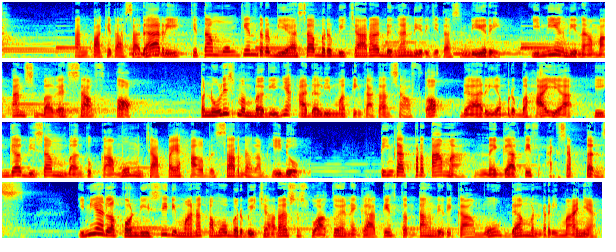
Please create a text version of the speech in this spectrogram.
Tanpa kita sadari, kita mungkin terbiasa berbicara dengan diri kita sendiri. Ini yang dinamakan sebagai self-talk. Penulis membaginya ada lima tingkatan self-talk dari yang berbahaya hingga bisa membantu kamu mencapai hal besar dalam hidup. Tingkat pertama, negative acceptance. Ini adalah kondisi di mana kamu berbicara sesuatu yang negatif tentang diri kamu dan menerimanya.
